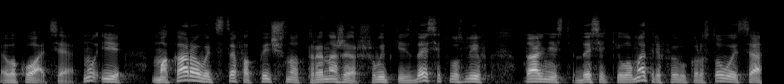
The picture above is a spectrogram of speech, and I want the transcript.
евакуація. Ну і Макаровець це фактично тренажер, швидкість 10 вузлів, дальність 10 кілометрів і використовується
